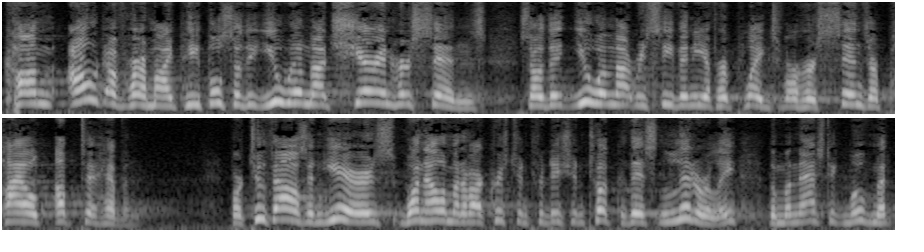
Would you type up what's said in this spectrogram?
"Come out of her, my people, so that you will not share in her sins, so that you will not receive any of her plagues, for her sins are piled up to heaven." For 2,000 years, one element of our Christian tradition took this literally, the monastic movement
